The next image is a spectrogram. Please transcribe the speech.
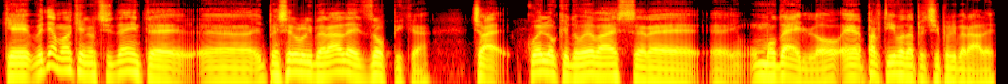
che vediamo anche in Occidente eh, il pensiero liberale zoppica, cioè quello che doveva essere eh, un modello eh, partiva dal principio liberale.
